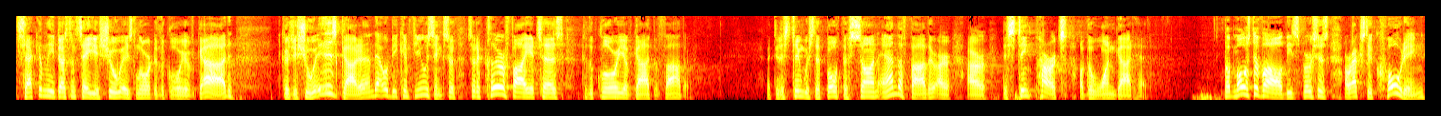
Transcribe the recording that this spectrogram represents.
Secondly, it doesn't say Yeshua is Lord to the glory of God, because Yeshua is God, and that would be confusing. So, so to clarify, it says to the glory of God the Father. And to distinguish that both the Son and the Father are, are distinct parts of the one Godhead. But most of all, these verses are actually quoting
